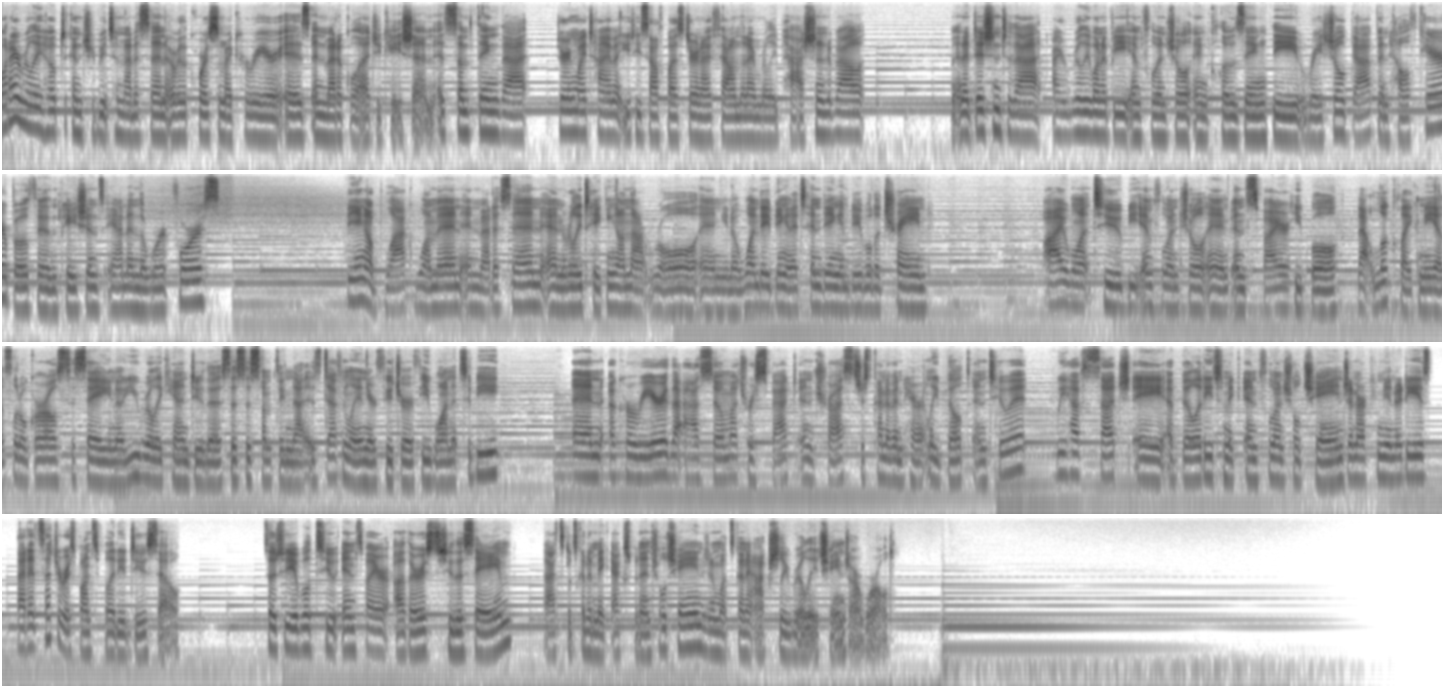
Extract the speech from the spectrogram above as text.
What I really hope to contribute to medicine over the course of my career is in medical education. It's something that during my time at UT Southwestern, I found that I'm really passionate about. In addition to that, I really want to be influential in closing the racial gap in healthcare, both in patients and in the workforce. Being a black woman in medicine and really taking on that role and, you know, one day being an attending and be able to train I want to be influential and inspire people that look like me as little girls to say, you know, you really can do this. This is something that is definitely in your future if you want it to be. And a career that has so much respect and trust just kind of inherently built into it. We have such a ability to make influential change in our communities that it's such a responsibility to do so. So to be able to inspire others to do the same, that's what's going to make exponential change and what's going to actually really change our world.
